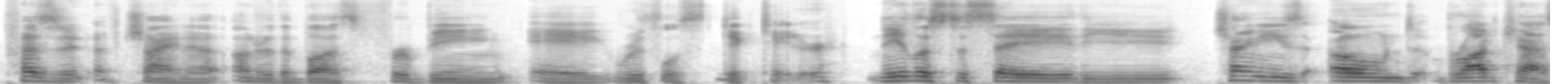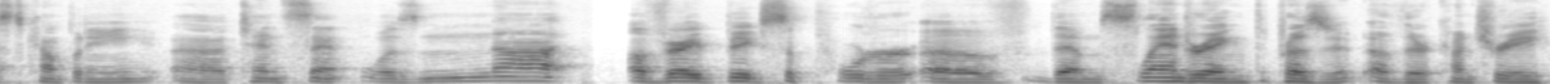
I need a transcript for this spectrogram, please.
president of China under the bus for being a ruthless dictator. Needless to say, the Chinese owned broadcast company, uh, Tencent, was not a very big supporter of them slandering the president of their country.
